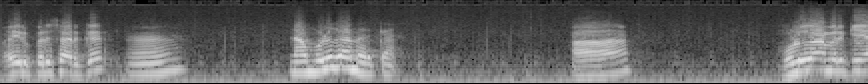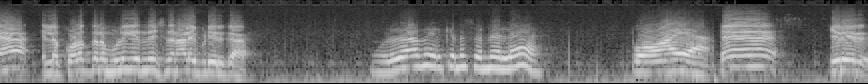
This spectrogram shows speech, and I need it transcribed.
வயிறு பெருசா இருக்கு? நான் முழுகாம இருக்கேன்? முழுகாம இருக்கியா? இல்ல குளத்துல முழுகி இருந்துச்சதுனால இப்படி இருக்கா? முழுகாம இருக்கேன்னு சொன்னல போயா. இரு இரு.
